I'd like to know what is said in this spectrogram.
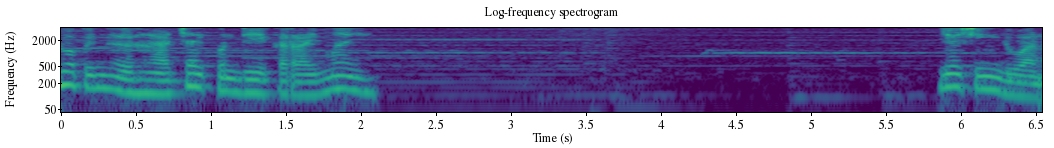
ลวบเป็นเหอหาใช่คนดีกระไรไม่ เย่ชิงหยวน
